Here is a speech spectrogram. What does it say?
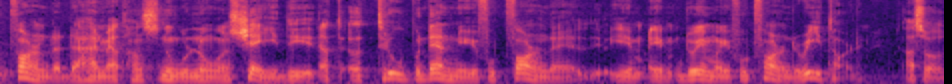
Fortfarande det här med att han snor någons tjej, det, att, att tro på den är ju fortfarande, då är man ju fortfarande retard. Alltså,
